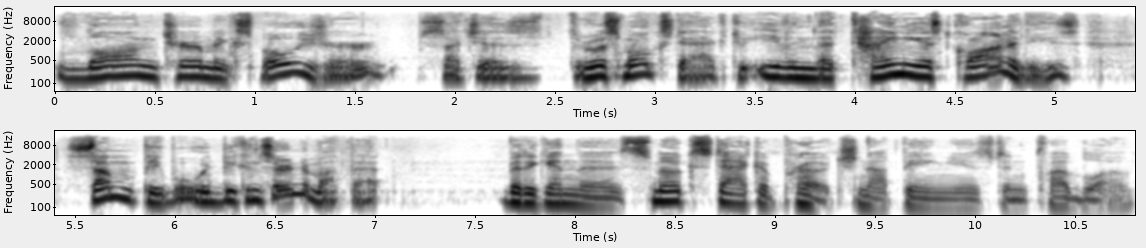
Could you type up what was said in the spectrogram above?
long term exposure, such as through a smokestack, to even the tiniest quantities? Some people would be concerned about that. But again, the smokestack approach not being used in Pueblo.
